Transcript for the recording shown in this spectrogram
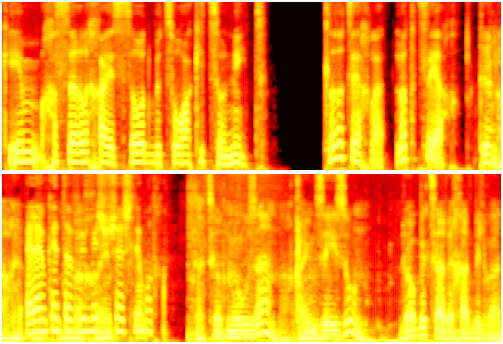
כי אם חסר לך יסוד בצורה קיצונית, את לא תצליח, לא תצליח. כן, הרי... אלא אם כן תביא בחיים מישהו שישלים אותך. אתה צריך להיות מאוזן, החיים זה איזון, לא בצד אחד בלבד.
